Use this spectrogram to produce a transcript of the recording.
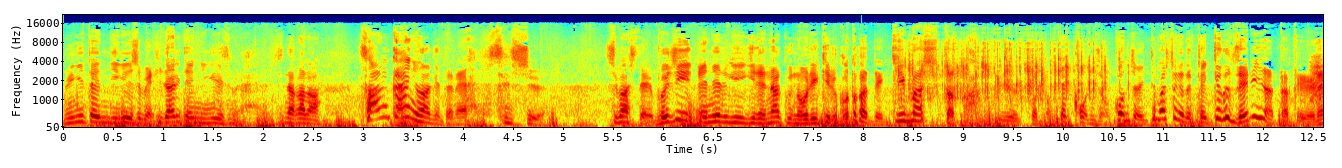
右手に握りしめ、左手に握りしめしながら、3回に分けてね、摂取しまして、無事エネルギー切れなく乗り切ることができましたということで、根性、根性言ってましたけど、結局ゼリーだったというね、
